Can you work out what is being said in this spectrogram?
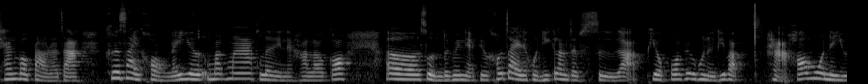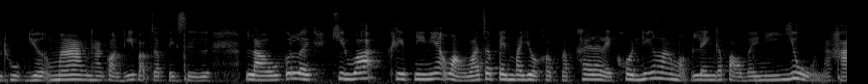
ชั่นเปล่าๆนะจ๊ะคือใส่ของได้เยอะมากๆเลยนะคะ แล้วก็เออส่วนตัวเพียวเนี่ยเพียวเข้าใจเลยคนที่กำลังจะซื้ออะเพียวเพราะว่าเพียวเป็นคนหนึ่งที่แบบหาข้อมูลใน YouTube เยอะมากนะคะ ก่อนที่แบบจะไปซื้อแล้วก็เลยคิดว่าคลิปนี้เนี่ยหวังว่าจะเป็นประโยชน์กับกับใครหลาย ๆ คนที่กำลังแบบเล็งกระเป๋าใบนี้อยู่นะคะ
